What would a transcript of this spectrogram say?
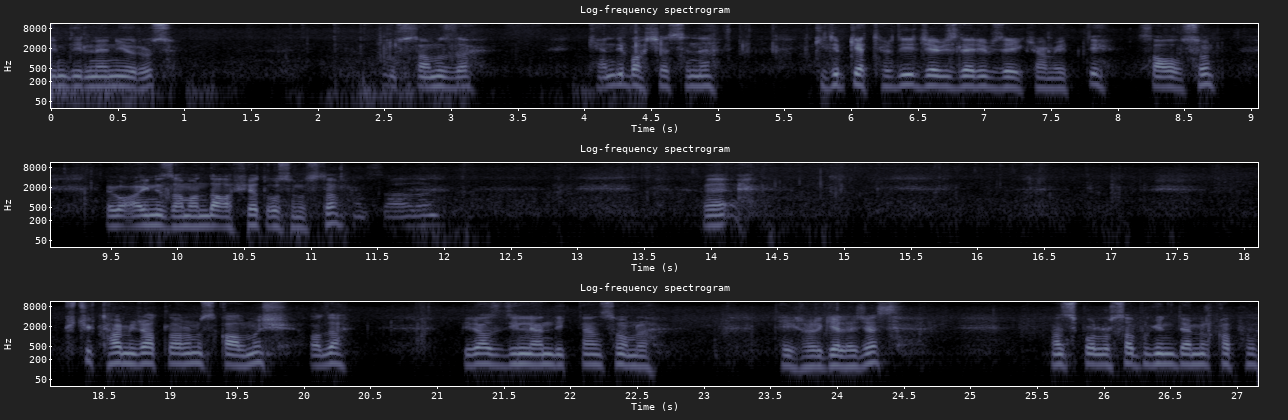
Bugün dinleniyoruz. Ustamız da kendi bahçesine gidip getirdiği cevizleri bize ikram etti. Sağ olsun. Ve aynı zamanda afiyet olsun ustam. Sağ olun. Ve küçük tamiratlarımız kalmış. O da biraz dinlendikten sonra tekrar geleceğiz. Nasip olursa bugün demir kapı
